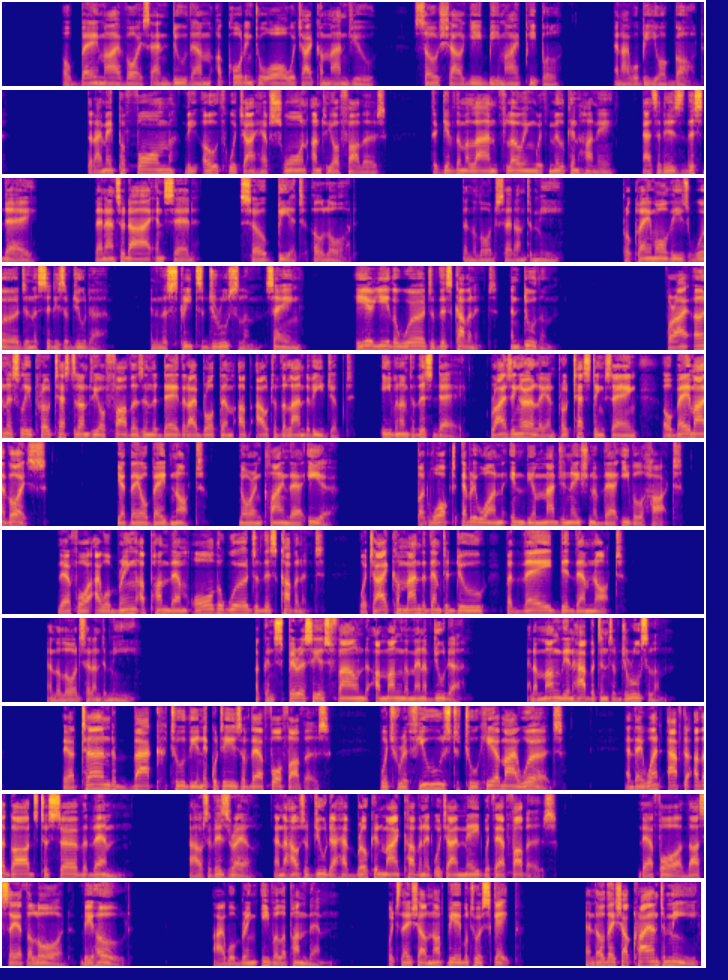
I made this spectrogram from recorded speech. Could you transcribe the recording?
Obey my voice, and do them according to all which I command you. So shall ye be my people, and I will be your God. That I may perform the oath which I have sworn unto your fathers, to give them a land flowing with milk and honey, as it is this day. Then answered I and said, So be it, O Lord. Then the Lord said unto me, Proclaim all these words in the cities of Judah and in the streets of Jerusalem, saying, Hear ye the words of this covenant, and do them. For I earnestly protested unto your fathers in the day that I brought them up out of the land of Egypt, even unto this day, rising early and protesting, saying, Obey my voice. Yet they obeyed not, nor inclined their ear, but walked every one in the imagination of their evil heart Therefore I will bring upon them all the words of this covenant, which I commanded them to do, but they did them not. And the Lord said unto me, A conspiracy is found among the men of Judah, and among the inhabitants of Jerusalem. They are turned back to the iniquities of their forefathers, which refused to hear my words, and they went after other gods to serve them. The house of Israel and the house of Judah have broken my covenant which I made with their fathers. Therefore, thus saith the Lord, Behold, I will bring evil upon them, which they shall not be able to escape. And though they shall cry unto me,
